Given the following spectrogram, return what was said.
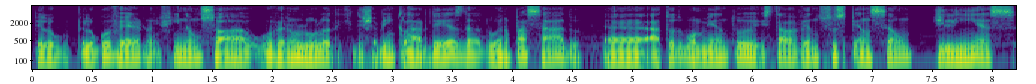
pelo, pelo governo, enfim, não só o governo Lula, que deixa bem claro, desde o ano passado, é, a todo momento estava havendo suspensão de linhas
